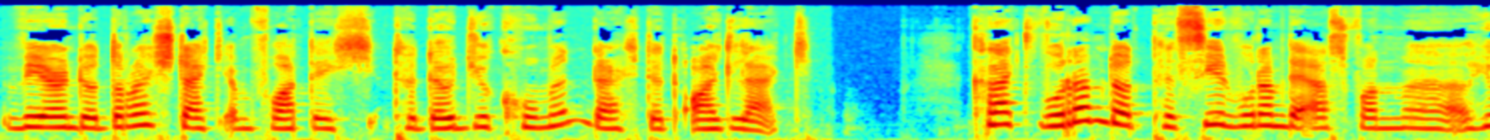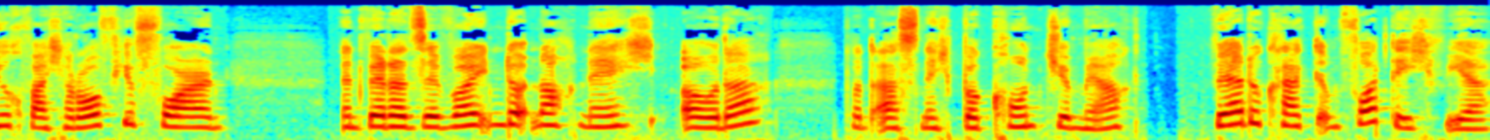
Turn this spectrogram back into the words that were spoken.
während der drei Steck im Fortig zu Tod gekommen, durch das Eiglek kriegt, warum dort passiert, warum der erst von äh, Hochweg raufgefahren. Entweder sie wollten dort noch nicht, oder dort erst nicht bekannt gemerkt. Wer du kriegt im Fortig wir,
